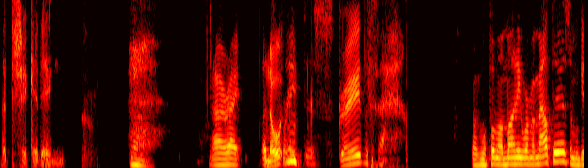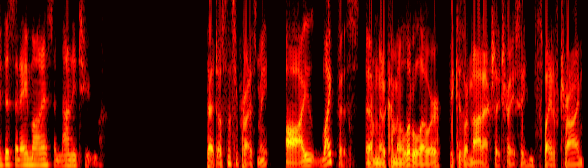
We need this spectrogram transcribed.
The chickening. All right. Let's Norton? this. Grades. I'm gonna put my money where my mouth is. I'm gonna give this an A minus and 92. That doesn't surprise me. I like this. I'm going to come in a little lower because I'm not actually Tracy, in spite of trying.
